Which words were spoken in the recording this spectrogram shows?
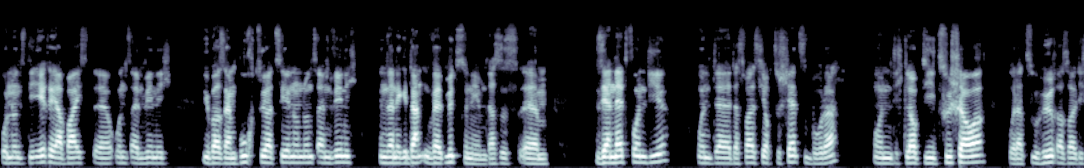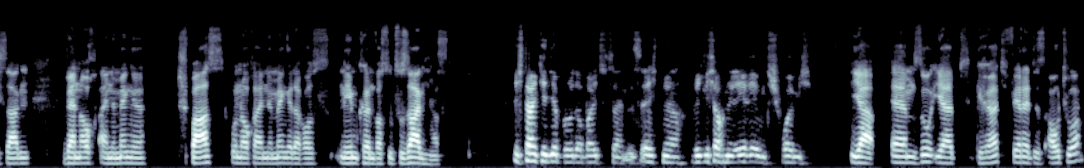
und uns die Ehre erweist, äh, uns ein wenig über sein Buch zu erzählen und uns ein wenig in seine Gedankenwelt mitzunehmen. Das ist ähm, sehr nett von dir und äh, das weiß ich auch zu schätzen, Bruder. Und ich glaube, die Zuschauer oder Zuhörer, sollte ich sagen, werden auch eine Menge Spaß und auch eine Menge daraus nehmen können, was du zu sagen hast. Ich danke dir, Bro, dabei zu sein. Das ist echt mir wirklich auch eine Ehre und ich freue mich. Ja, ähm, so, ihr habt gehört, Ferret ist Autor.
